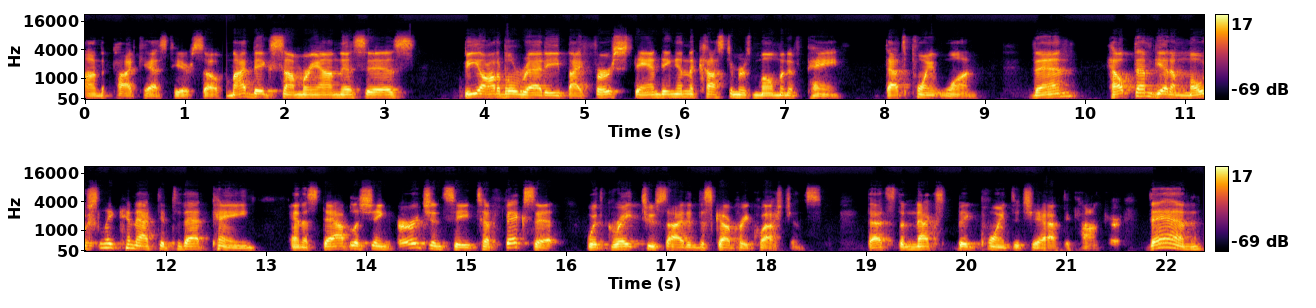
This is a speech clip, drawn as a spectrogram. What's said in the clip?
on the podcast here. So my big summary on this is be audible ready by first standing in the customer's moment of pain. That's point 1. Then help them get emotionally connected to that pain and establishing urgency to fix it with great two sided discovery questions. That's the next big point that you have to conquer. Then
